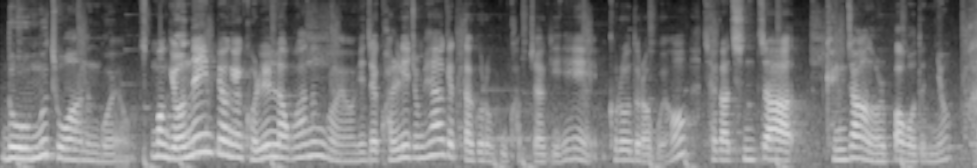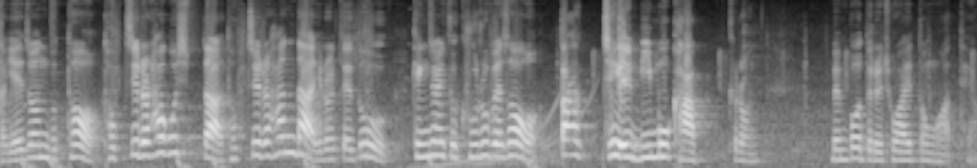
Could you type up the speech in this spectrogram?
너무 좋아하는 거예요. 막 연예인병에 걸리려고 하는 거예요. 이제 관리 좀 해야겠다 그러고 갑자기 그러더라고요. 제가 진짜 굉장한 얼빠거든요. 예전부터 덕질을 하고 싶다, 덕질을 한다 이럴 때도 굉장히 그 그룹에서 딱 제일 미모 갑 그런 멤버들을 좋아했던 것 같아요.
